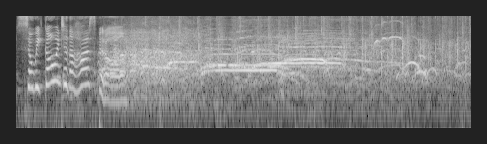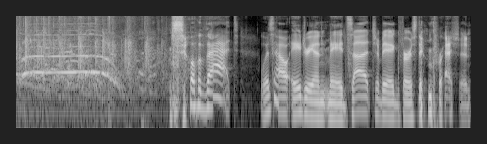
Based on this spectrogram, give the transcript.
So we go into the hospital. So that was how Adrian made such a big first impression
